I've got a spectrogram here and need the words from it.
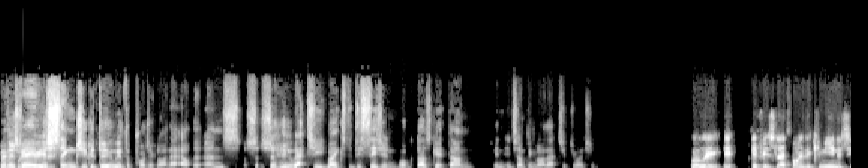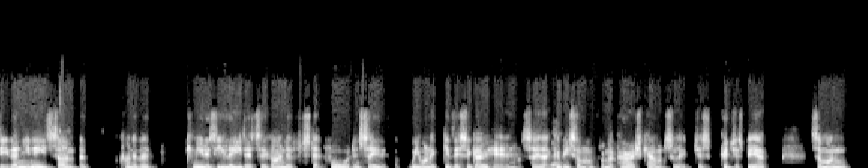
well, there's various things you could do with the project like that, uh, and so, so, who actually makes the decision what does get done in, in something like that situation? Well, it, it, if it's led by the community, then you need some a kind of a community leader to kind of step forward and say we want to give this a go here. So that yeah. could be someone from a parish council. It just could just be a someone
